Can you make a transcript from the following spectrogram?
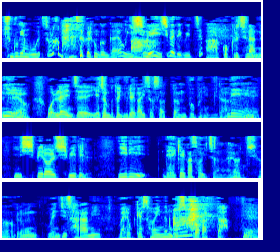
중국에 뭐 솔로가 많아서 그런 건가요? 이슈 아. 왜 이슈가 되고 있죠? 아, 꼭 그렇지는 않는데요. 예. 원래 이제 예전부터 유래가 있었었던 부분입니다. 네. 예. 이 11월 11일 일이 네 개가 서 있잖아요. 그렇죠. 그러면 왠지 사람이 외롭게 서 있는 모습과 아. 같다. 예.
